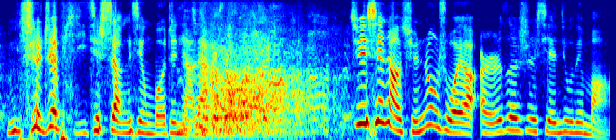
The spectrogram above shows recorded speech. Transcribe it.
你说这脾气生性不？这娘俩。据现场群众说呀，儿子是先救的妈。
